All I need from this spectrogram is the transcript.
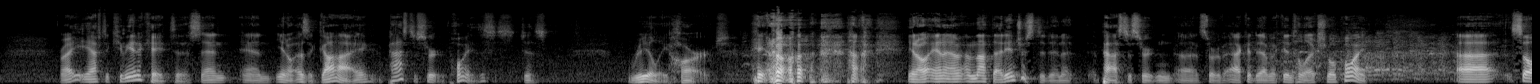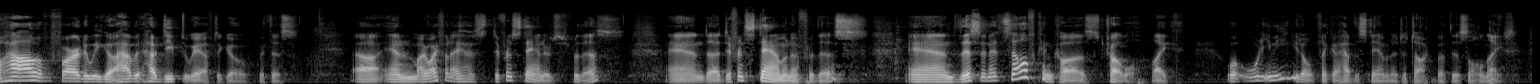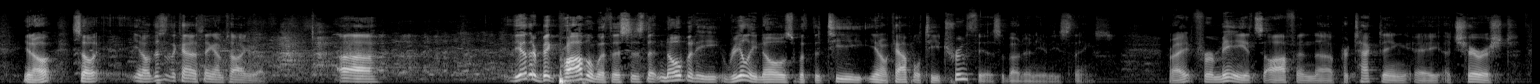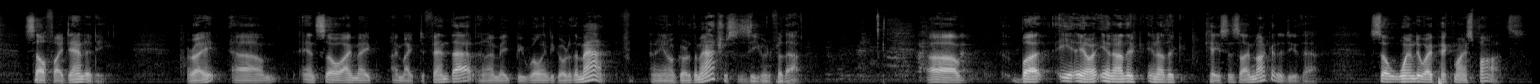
right? You have to communicate this, and and you know, as a guy, past a certain point, this is just really hard. You know, you know, and I'm not that interested in it past a certain uh, sort of academic intellectual point. Uh, so how far do we go? How, how deep do we have to go with this? Uh, and my wife and I have different standards for this, and uh, different stamina for this, and this in itself can cause trouble. Like, well, what do you mean you don't think I have the stamina to talk about this all night? You know, so you know, this is the kind of thing I'm talking about. The other big problem with this is that nobody really knows what the T, you know, capital T truth is about any of these things, right? For me, it's often uh, protecting a, a, cherished self identity, right? Um, and so I might, I might defend that, and I might be willing to go to the mat, you know, go to the mattresses even for that. Uh, but you know, in other in other cases, I'm not going to do that. So when do I pick my spots?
